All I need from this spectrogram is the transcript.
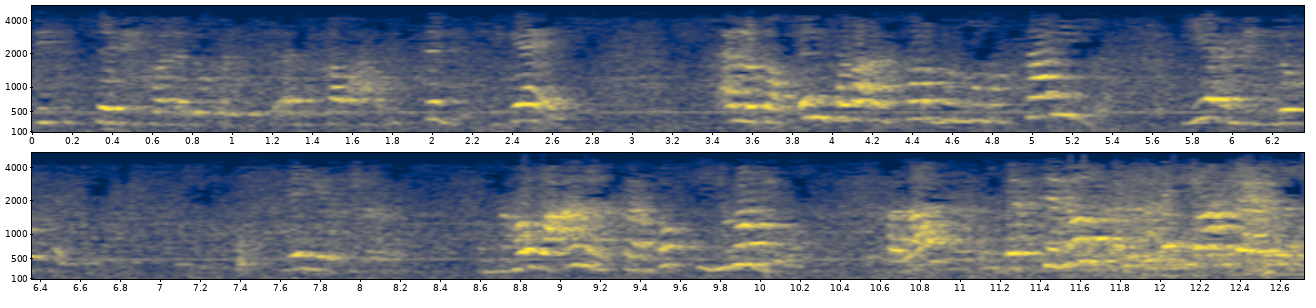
دي سيستميك ولا لوكال قال له طبعا سيستميك دي جاي قال له طب إمتى بقى الكربون مونوكسيد يعمل لوكال هي دي. إن هو عمل كربوكسي هيموجلوبين خلاص؟ بس لوكال اي واحدة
